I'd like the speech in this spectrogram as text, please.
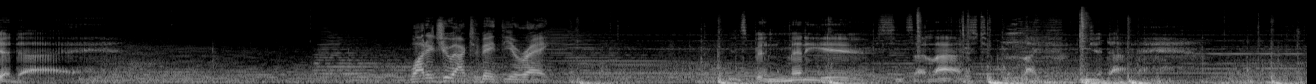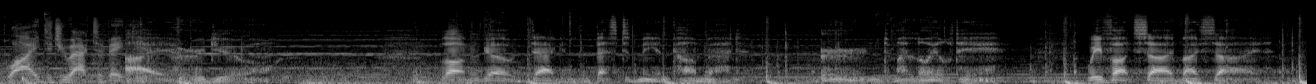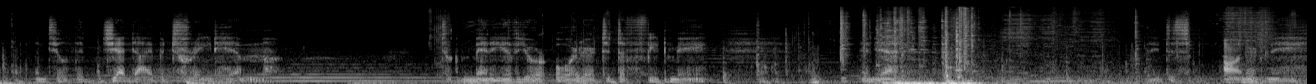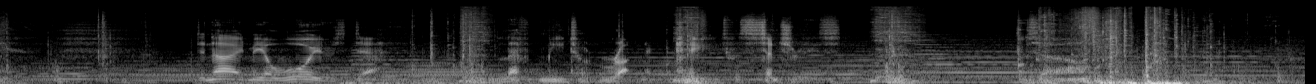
Jedi. Why did you activate the array? It's been many years since I last took the life of a Jedi. Why did you activate the... I heard you. Long ago, Dagan bested me in combat. Earned my loyalty. We fought side by side until the Jedi betrayed him. Took many of your order to defeat me. And yet, they dishonored me. Denied me a warrior's death. Left me to rot in a cage for centuries. So,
